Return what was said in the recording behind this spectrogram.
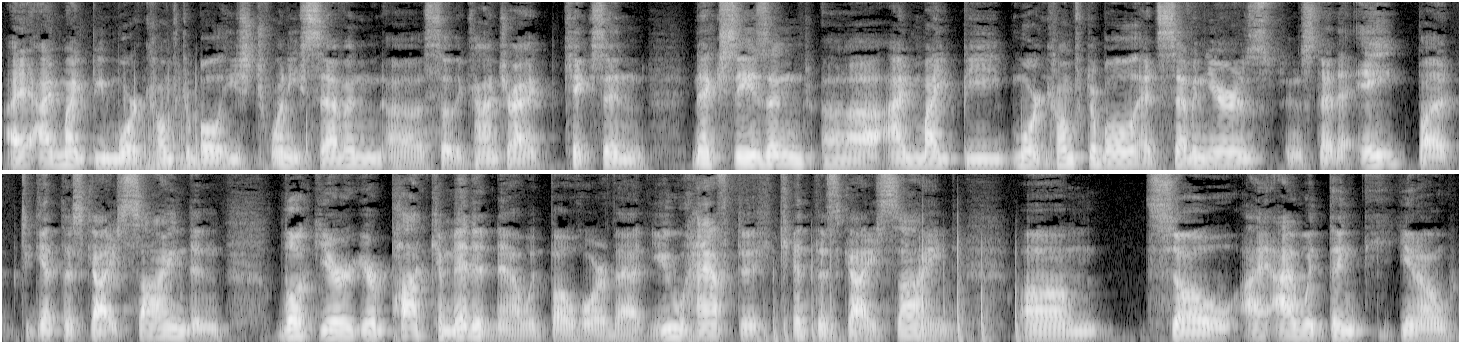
I, I might be more comfortable. He's 27, uh, so the contract kicks in next season. Uh, I might be more comfortable at seven years instead of eight. But to get this guy signed and look, you're you're pot committed now with Bo Horvat. You have to get this guy signed. Um, so I, I would think you know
